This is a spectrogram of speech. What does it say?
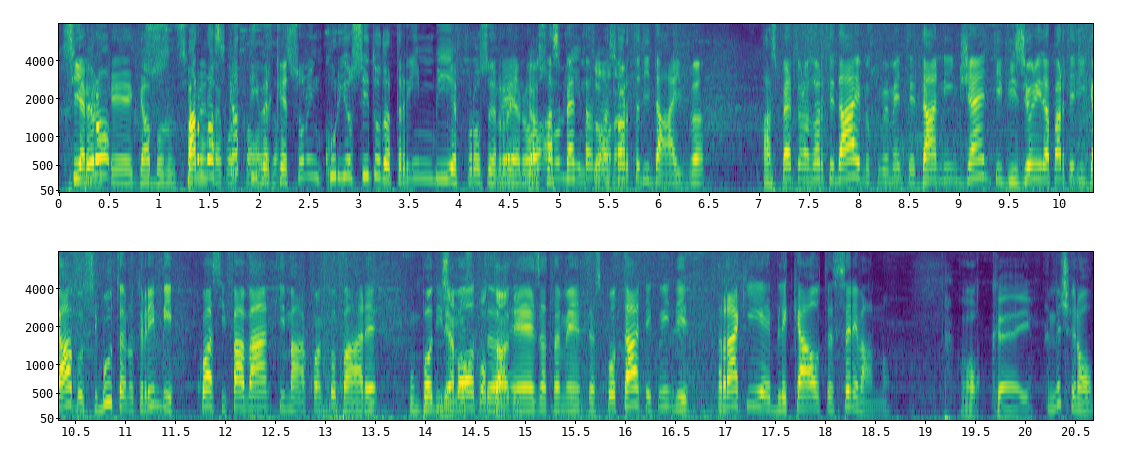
Sì, però che Gabbo non si parlo a scatti qualcosa. perché sono incuriosito da Trimby e Frozen Vero, Renga. Sono aspettano una sorta di dive aspetta una sorta di dive, ovviamente danni ingenti, visioni da parte di Gabo, si buttano, Trimby qua si fa avanti ma a quanto pare un po' di Li spot, eh, esattamente, spottati e quindi Raki e Blackout se ne vanno. Ok. Invece no,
